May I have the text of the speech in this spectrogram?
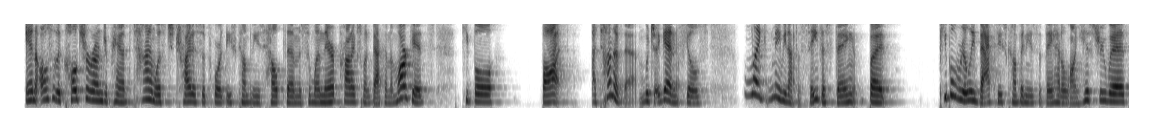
And also, the culture around Japan at the time was to try to support these companies, help them. So when their products went back in the markets, people bought a ton of them, which again feels like maybe not the safest thing, but people really back these companies that they had a long history with.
